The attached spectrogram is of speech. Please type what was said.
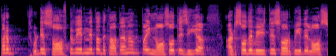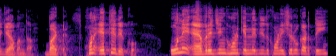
ਪਰ ਤੁਹਾਡੇ ਸੌਫਟਵੇਅਰ ਨੇ ਤਾਂ ਦਿਖਾਤਾ ਨਾ ਵੀ ਭਾਈ 900 ਤੇ ਸੀਗਾ 800 ਤੇ ਵੇਚਤੇ 100 ਰੁਪਏ ਦੇ ਲਾਸ 'ਚ ਗਿਆ ਬੰਦਾ। ਬਟ ਹੁਣ ਇੱਥੇ ਦੇਖੋ, ਉਹਨੇ ਐਵਰੇਜਿੰਗ ਹੁਣ ਕਿੰਨੇ ਦੀ ਦਿਖਾਉਣੀ ਸ਼ੁਰੂ ਕਰਤੀ?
